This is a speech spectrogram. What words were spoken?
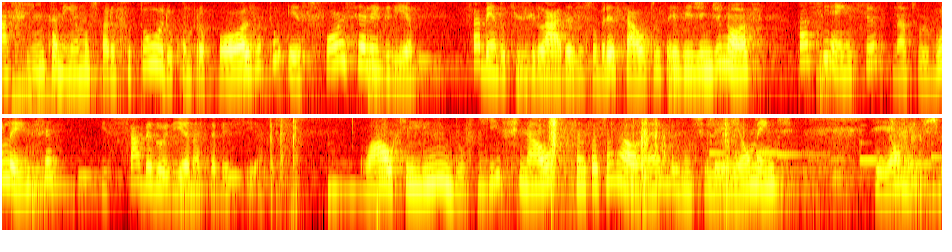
Assim, caminhamos para o futuro com propósito, esforço e alegria, sabendo que ciladas e sobressaltos exigem de nós paciência na turbulência e sabedoria na travessia. Uau, que lindo! Que final sensacional, né? A gente lê realmente. Realmente.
